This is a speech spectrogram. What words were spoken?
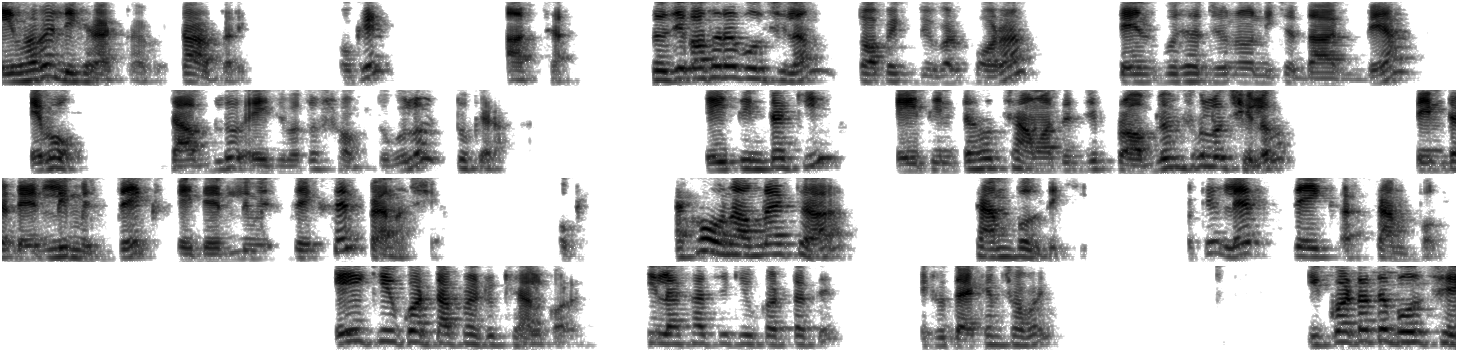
এইভাবে লিখে রাখতে হবে তাড়াতাড়ি। ওকে? আচ্ছা। তো যে কথাটা বলছিলাম টপিক দুইবার পড়া টেন্স বোঝার জন্য নিচে দাগ দেয়া এবং ডাব্লিউ এইচ বাচক শব্দগুলো টুকে রাখা। এই তিনটা কি? এই তিনটা হচ্ছে আমাদের যে প্রবলেমসগুলো ছিল, তিনটা ডেডলি মিস্টেক্স এই ডেডলি মিস্টেক্স এর প্যানাশিয়া ওকে। এখন আমরা একটা স্যাম্পল দেখি। Okay let's take a sample এই কিউ কার্ডটা আপনি একটু খেয়াল করেন। কি লেখা আছে কিউ কার্ডটাতে? একটু দেখেন সবাই। কিউ কার্ডটাতে বলছে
